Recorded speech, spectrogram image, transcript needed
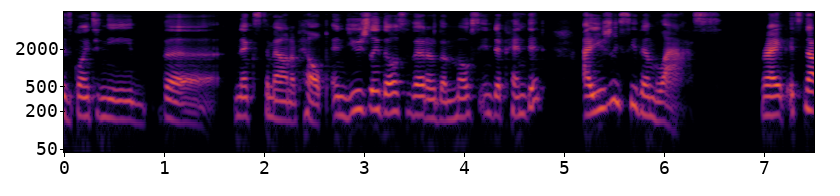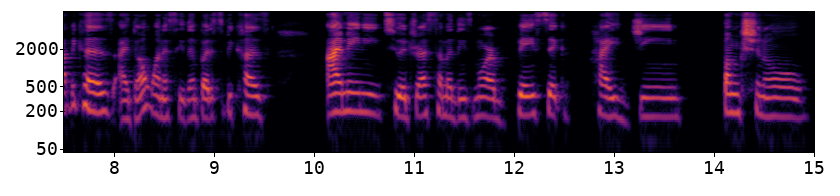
is going to need the next amount of help. And usually those that are the most independent, I usually see them last, right? It's not because I don't want to see them, but it's because I may need to address some of these more basic hygiene functional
